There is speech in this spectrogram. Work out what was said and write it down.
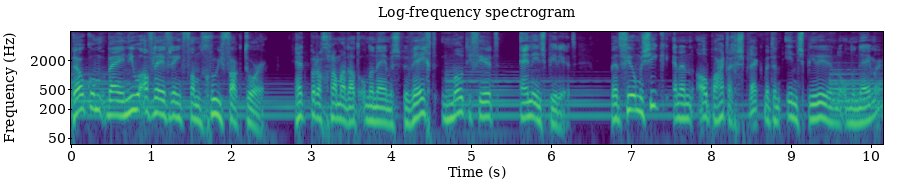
Welkom bij een nieuwe aflevering van Groeifactor. Het programma dat ondernemers beweegt, motiveert en inspireert. Met veel muziek en een openhartig gesprek met een inspirerende ondernemer.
